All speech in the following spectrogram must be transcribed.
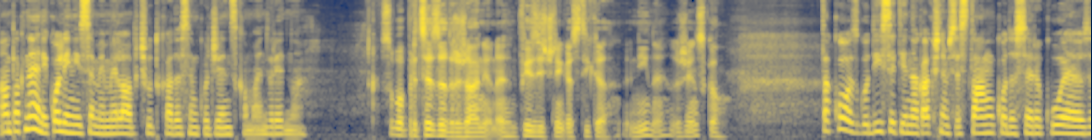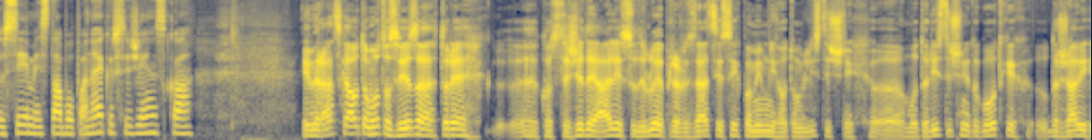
Ampak ne, nikoli nisem imela občutka, da sem kot ženska manj vredna. So pa predvsej zadržanje, ne? fizičnega stika ni, ne, z žensko. Tako zgodi se ti na kakšnem sestanku, da se rekujejo z vsemi, s tabo pa ne, ker si ženska. Emiratska avtomoto zveza, torej, eh, kot ste že dejali, sodeluje pri organizaciji vseh pomembnih avtomobilističnih, eh, motorističnih dogodkih v državi.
